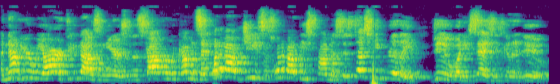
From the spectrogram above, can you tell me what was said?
And now here we are, 2,000 years, and the scoffer would come and say, What about Jesus? What about these promises? Does he really do what he says he's going to do?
